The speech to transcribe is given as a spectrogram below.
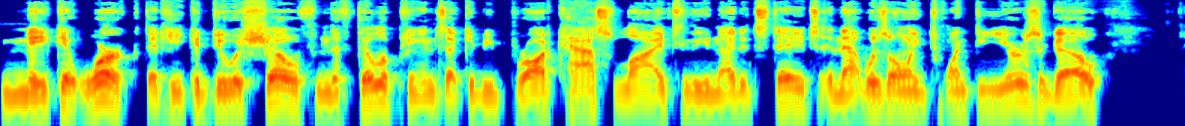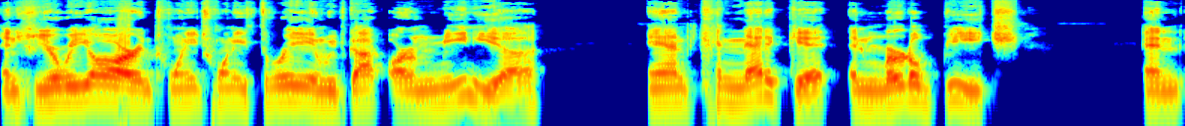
make it work, that he could do a show from the Philippines that could be broadcast live to the United States. And that was only 20 years ago. And here we are in 2023, and we've got Armenia and Connecticut and Myrtle Beach and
